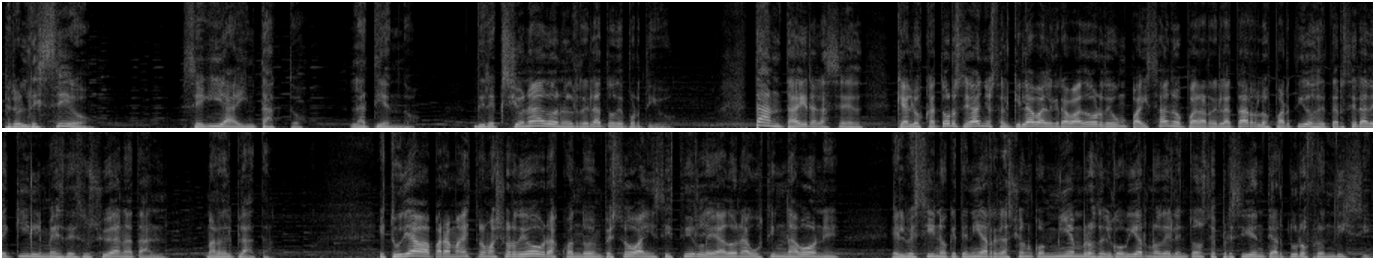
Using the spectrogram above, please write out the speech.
Pero el deseo seguía intacto, latiendo, direccionado en el relato deportivo. Tanta era la sed que a los 14 años alquilaba el grabador de un paisano para relatar los partidos de tercera de Quilmes de su ciudad natal, Mar del Plata. Estudiaba para maestro mayor de obras cuando empezó a insistirle a don Agustín Nabone, el vecino que tenía relación con miembros del gobierno del entonces presidente Arturo Frondizi.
